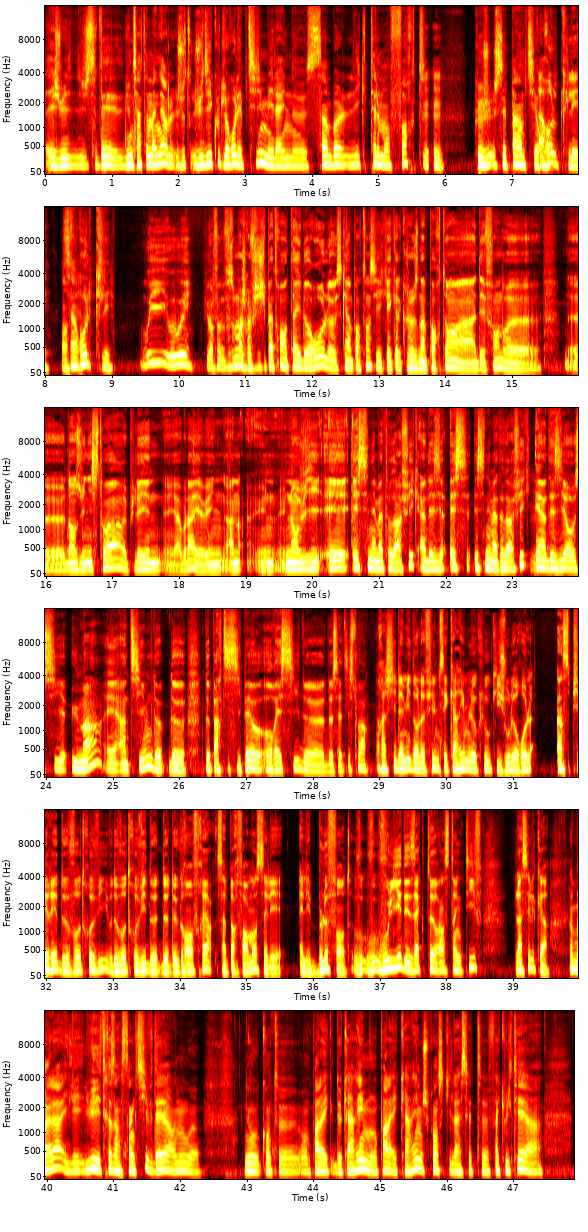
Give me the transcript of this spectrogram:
et je lui, c'était d'une certaine manière, je, je lui dis, écoute, le rôle est petit, mais il a une symbolique tellement forte Mm, mm. que je, c'est pas un petit Un rôle. rôle clé. C'est un rôle clé. Oui, oui, oui. Puis, enfin, moi, je réfléchis pas trop en taille de rôle. Ce qui est important, c'est qu'il y a quelque chose d'important à défendre euh, euh, dans une histoire. Et puis là, il y, a une, il y a, voilà, il y avait une, un- une, une envie et, et cinématographique, un désir et, cinématographique, et un désir aussi humain et intime de, de, de participer au, au récit de, de cette histoire. Rachid Ami, dans le film, c'est Karim Leclou qui joue le rôle inspiré de votre vie, de votre vie de, de, de grand frère. Sa performance, elle est, elle est bluffante. Vous, vous vouliez des acteurs instinctifs. Là, c'est le cas. Ah bah là, il est, lui, il est très instinctif. D'ailleurs, nous, euh, nous quand euh, on parle avec, de Karim, on parle avec Karim, je pense qu'il a cette faculté à,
